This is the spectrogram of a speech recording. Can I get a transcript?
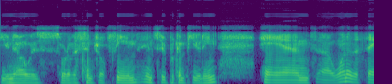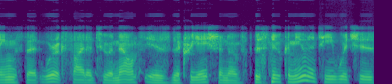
you know, is sort of a central theme in supercomputing. And uh, one of the things that we're excited to announce is the creation of this new community, which is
